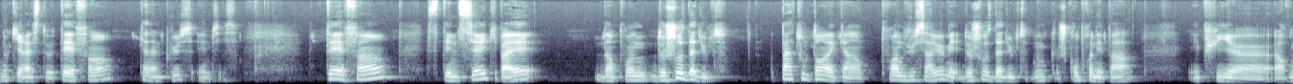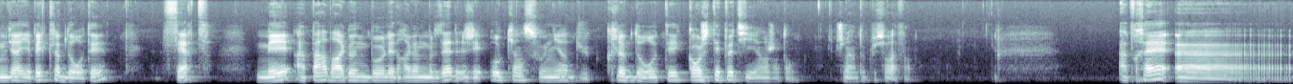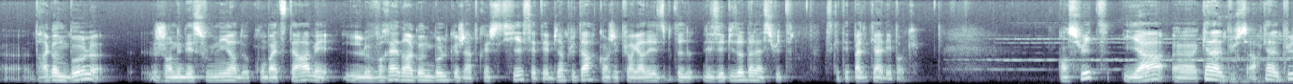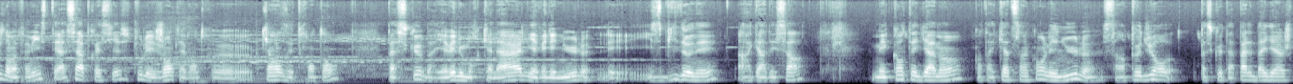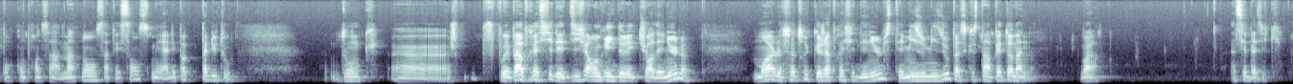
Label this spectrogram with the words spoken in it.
Donc il reste TF1, Canal+, et M6. TF1, c'était une série qui parlait d'un point de choses d'adultes. Pas tout le temps avec un point de vue sérieux, mais de choses d'adultes. Donc je comprenais pas. Et puis, euh, alors vous me direz, il y avait le Club Dorothée, certes, mais à part Dragon Ball et Dragon Ball Z, j'ai aucun souvenir du Club Dorothée quand j'étais petit, hein, j'entends. J'en ai un peu plus sur la fin. Après, euh, Dragon Ball, j'en ai des souvenirs de combats, etc. Mais le vrai Dragon Ball que j'appréciais, c'était bien plus tard quand j'ai pu regarder les épisodes, à la suite, ce qui n'était pas le cas à l'époque. Ensuite, il y a euh, Canal+. Alors Canal+, dans ma famille, c'était assez apprécié, surtout les gens qui avaient entre 15 et 30 ans, parce que bah, il y avait l'humour Canal, il y avait les nuls, ils se bidonnaient à regarder ça. Mais quand t'es gamin, quand t'as 4-5 ans, les nuls, c'est un peu dur parce que t'as pas le bagage pour comprendre ça. Maintenant, ça fait sens, mais à l'époque, pas du tout. Donc, euh, je, pouvais pas apprécier les différents grilles de lecture des nuls. Moi, le seul truc que j'appréciais des nuls, c'était Mizu Mizu parce que c'était un pétoman. Voilà. Assez basique.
